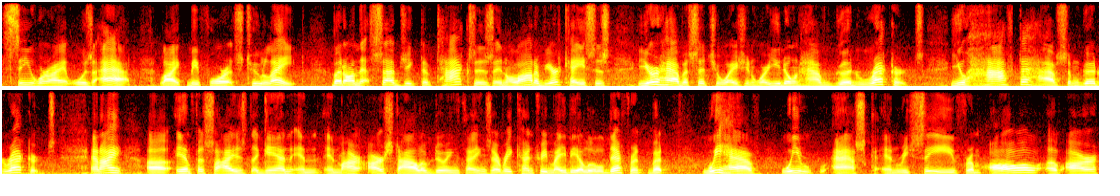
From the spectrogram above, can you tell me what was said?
see where I was at, like before it's too late. But on that subject of taxes, in a lot of your cases, you have a situation where you don't have good records. You have to have some good records. And I uh, emphasized again in, in my, our style of doing things, every country may be a little different, but we have, we ask and receive from all of our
